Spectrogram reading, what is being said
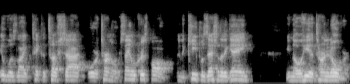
it was like take a tough shot or a turnover. Same with Chris Paul. In the key possessions of the game, you know, he had turned it over.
